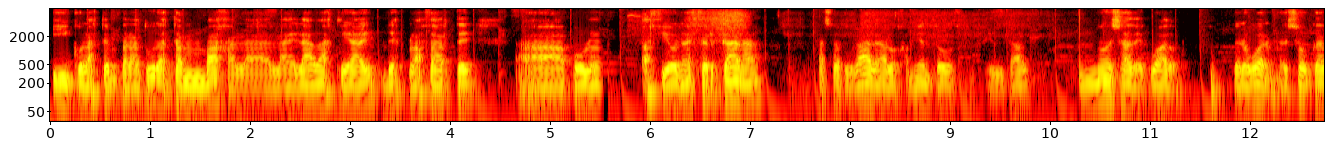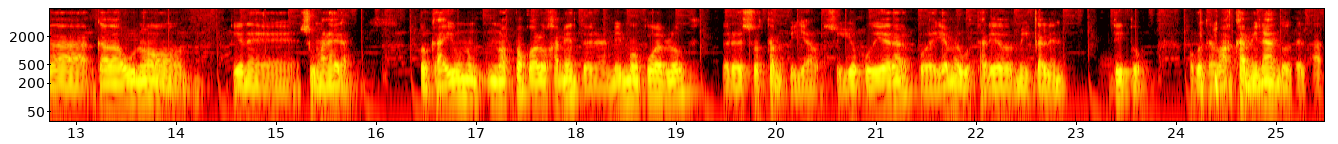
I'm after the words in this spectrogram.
y con las temperaturas tan bajas, la- las heladas que hay, desplazarte a poblaciones cercanas, casas rurales, alojamientos y tal, no es adecuado. Pero bueno, eso cada, cada uno tiene su manera. Porque hay un- unos pocos alojamientos en el mismo pueblo, pero esos están pillados. Si yo pudiera, pues ya me gustaría dormir calentito, porque te vas caminando de la,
